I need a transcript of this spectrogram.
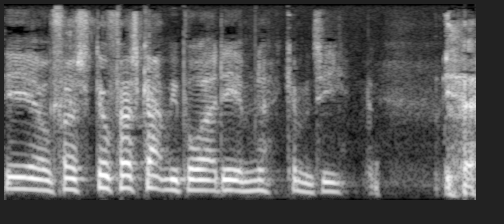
det er jo først, det er jo første gang, vi berører det emne, kan man sige. Ja.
